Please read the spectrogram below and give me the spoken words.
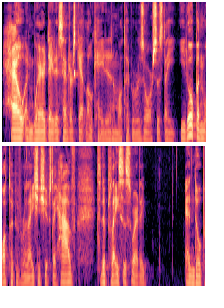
how and where data centers get located and what type of resources they eat up and what type of relationships they have to the places where they end up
